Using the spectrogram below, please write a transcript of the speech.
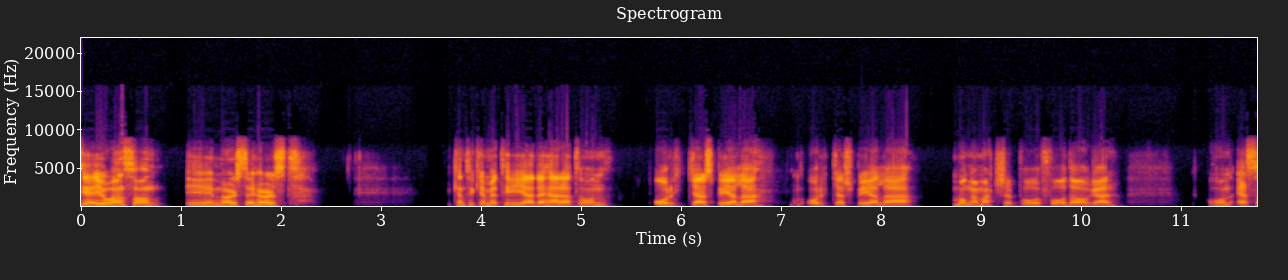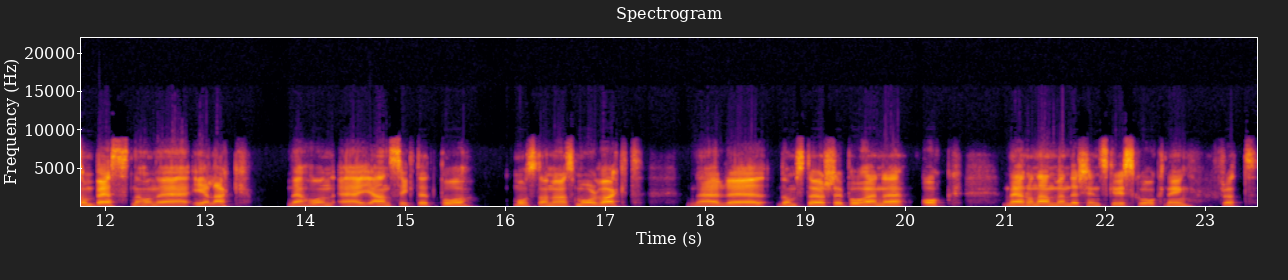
Thea Johansson i Mercyhurst. Jag kan tycka med Thea det här att hon orkar spela. Hon orkar spela många matcher på få dagar. Hon är som bäst när hon är elak, när hon är i ansiktet på motståndarnas målvakt när eh, de stör sig på henne och när hon använder sin skridskoåkning för att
